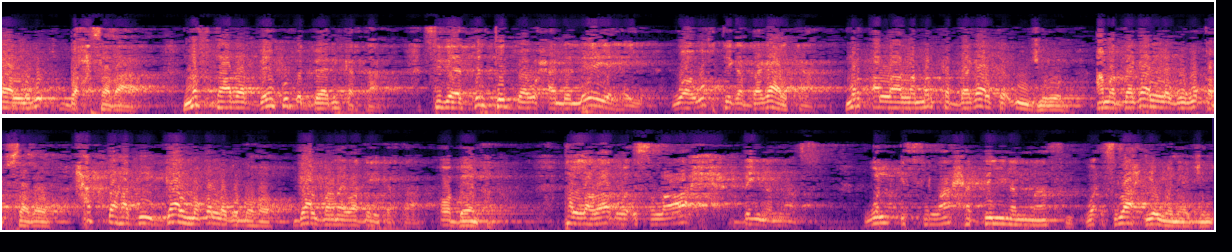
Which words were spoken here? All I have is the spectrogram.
baa lagu baxsadaa naftaadaad been ku badbaadin kartaa sidaa darteed baa waxaa la leeyahay waa wakhtiga dagaalka mar allaala marka dagaalka uu jiro ama dagaal lagugu qabsado xataa haddii gaal noqon lagu dhaho gaal baana waad dhigi kartaa oo been ah. Ta labaad waa islaax bayna annaas. Waalislaaxa bayna annaasi. Waa islaax iyo wanaajin.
